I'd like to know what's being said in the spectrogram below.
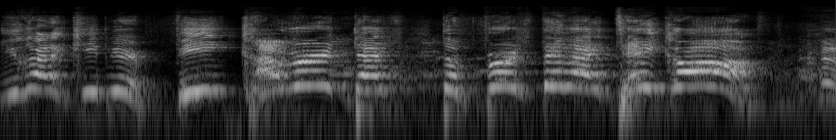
you gotta keep your feet covered? That's the first thing I take off. When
